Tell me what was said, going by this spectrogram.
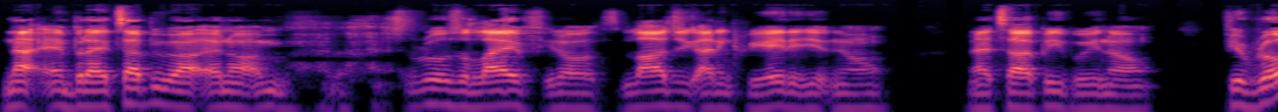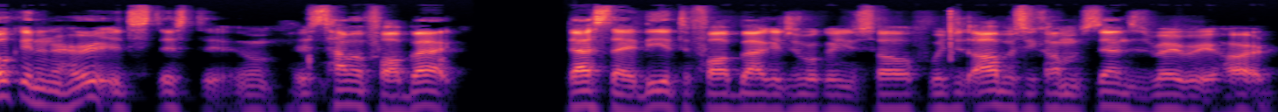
Not and but i tell people i know i'm rules of life you know it's logic i didn't create it you know? And i tell people you know if you're broken and hurt it's it's it's time to fall back. That's the idea to fall back and just work on yourself which is obviously common sense is very very hard.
